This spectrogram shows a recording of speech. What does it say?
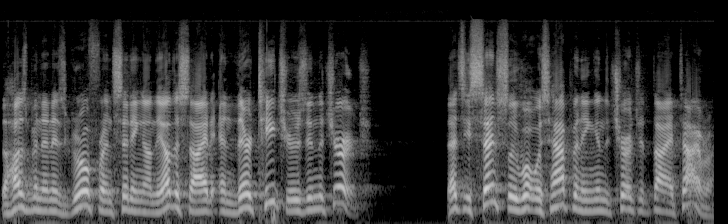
the husband and his girlfriend sitting on the other side, and they're teachers in the church. That's essentially what was happening in the church at Thyatira.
